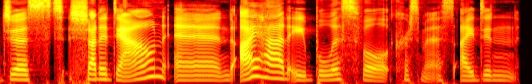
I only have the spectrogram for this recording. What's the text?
just shut it down and I had a blissful Christmas. I didn't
